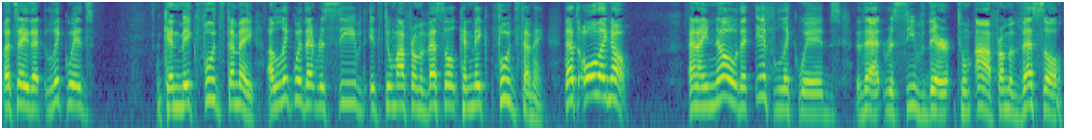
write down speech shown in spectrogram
let's say that liquids can make foods tameh. A liquid that received its tumah from a vessel can make foods tameh. That's all I know. And I know that if liquids that receive their tum'ah from a vessel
